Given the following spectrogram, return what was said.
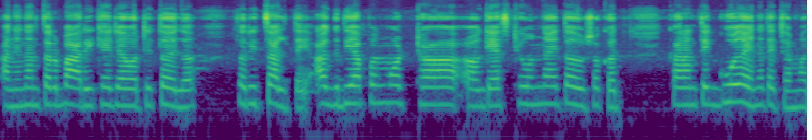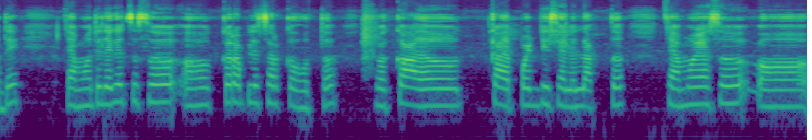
आणि नंतर बारीक ह्याच्यावरती तळलं तरी चालते अगदी आपण मोठा गॅस ठेवून नाही तळू शकत. कारण ते गूळ आहे ना त्याच्यामध्ये. त्यामुळे ते लगेच असं करपल्यासारखं होतं. किंवा काळं काळपट दिसायला लागतं. त्यामुळे असं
